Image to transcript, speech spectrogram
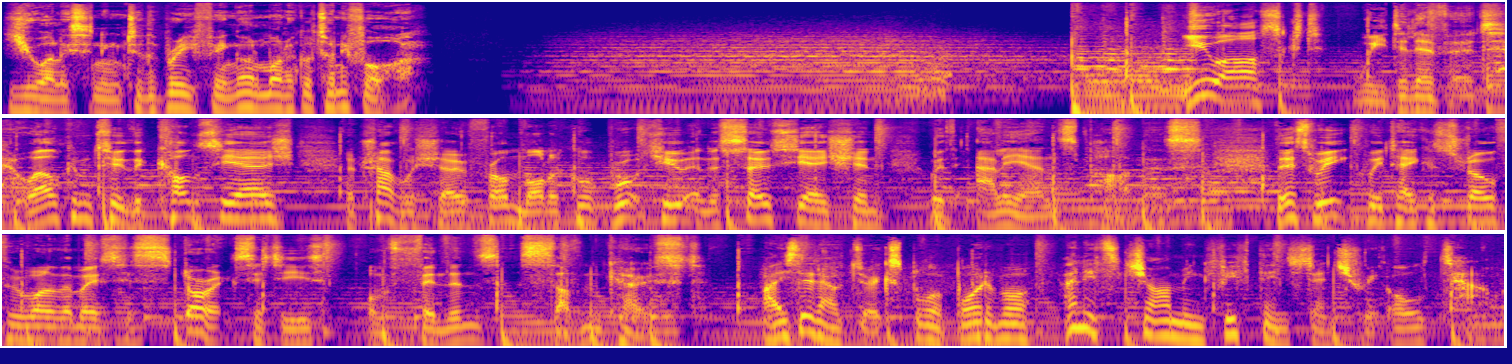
You are listening to the briefing on Monocle 24. You asked, we delivered. Welcome to The Concierge, a travel show from Monocle brought to you in association with Allianz Partners. This week, we take a stroll through one of the most historic cities on Finland's southern coast. I set out to explore Porvoo and its charming 15th century old town.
